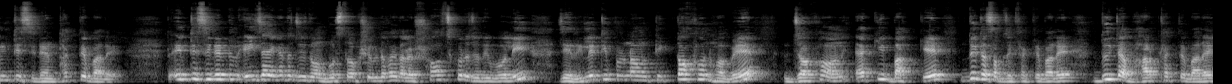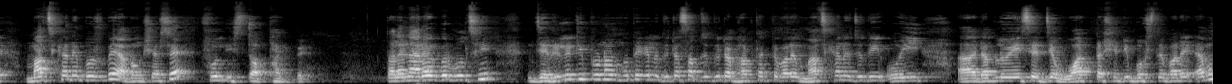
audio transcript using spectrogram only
এন্টিসিডেন্ট থাকতে পারে। তো এন্টিসিডেন্টের এই জায়গাটা যদি তোমার বুঝতে অসুবিধা হয়, তাহলে সহজ করে যদি বলি যে রিলেটিভ প্রোনাউন ঠিক তখন হবে যখন একই বাক্যে দুইটা সাবজেক্ট থাকতে পারে, দুইটা ভার্ব থাকতে পারে, মাঝখানে বসবে এবং শেষে ফুল স্টপ থাকবে। তাহলে আমি আরও একবার বলছি যে রিলেটিভ প্রোনাউন হতে গেলে দুইটা সাবজেক্ট দুইটা ভাগ থাকতে পারে। মাঝখানে যদি ওই ডাব্লিউএইচ এর যে ওয়ার্ডটা সেটি বসতে পারে এবং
